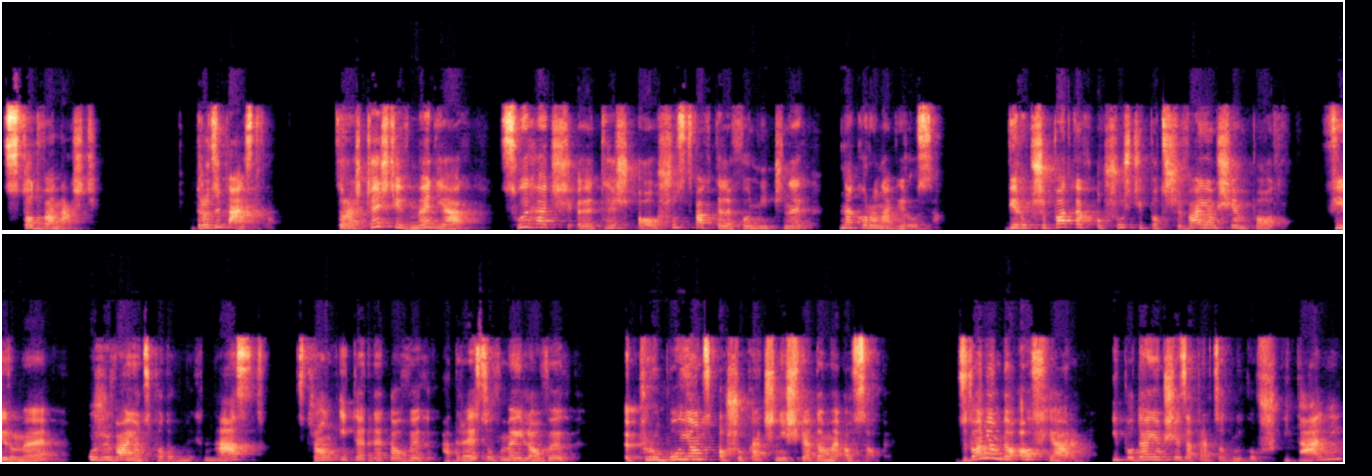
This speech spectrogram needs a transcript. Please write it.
112. Drodzy Państwo, coraz częściej w mediach słychać e, też o oszustwach telefonicznych na koronawirusa. W wielu przypadkach oszuści podszywają się pod firmy, używając podobnych nazw, stron internetowych, adresów mailowych, próbując oszukać nieświadome osoby. Dzwonią do ofiar i podają się za pracowników szpitali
